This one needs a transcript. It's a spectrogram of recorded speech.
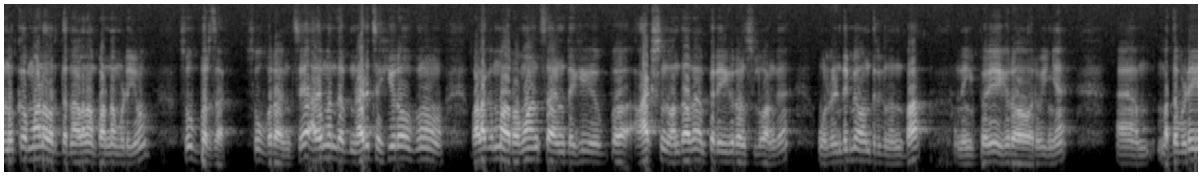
நுணுக்கமான ஒருத்தனால தான் பண்ண முடியும். சூப்பர் சார் சூப்பராக இருந்துச்சு. அதே மாதிரி இந்த நடித்த ஹீரோவுக்கும் வழக்கமாக ரொமான்ஸ் அண்ட் இப்போ ஆக்ஷன் வந்தால் தான் பெரிய ஹீரோன்னு சொல்லுவாங்க. உங்களுக்கு ரெண்டுமே வந்திருக்கு நண்பா. நீங்கள் பெரிய ஹீரோ வருவீங்க. மற்றபடி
